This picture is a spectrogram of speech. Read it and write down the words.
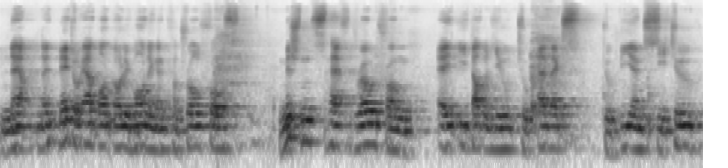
NATO Airborne Early Warning and Control Force, missions have grown from AEW to AWACS to BMC2.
